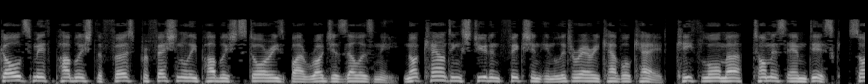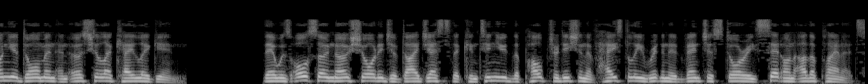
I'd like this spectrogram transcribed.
Goldsmith published the first professionally published stories by Roger Zelazny not counting student fiction in Literary Cavalcade, Keith Laumer, Thomas M. Disch, Sonya Dorman and Ursula K. Le Guin. There was also no shortage of digests that continued the pulp tradition of hastily written adventure stories set on other planets.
